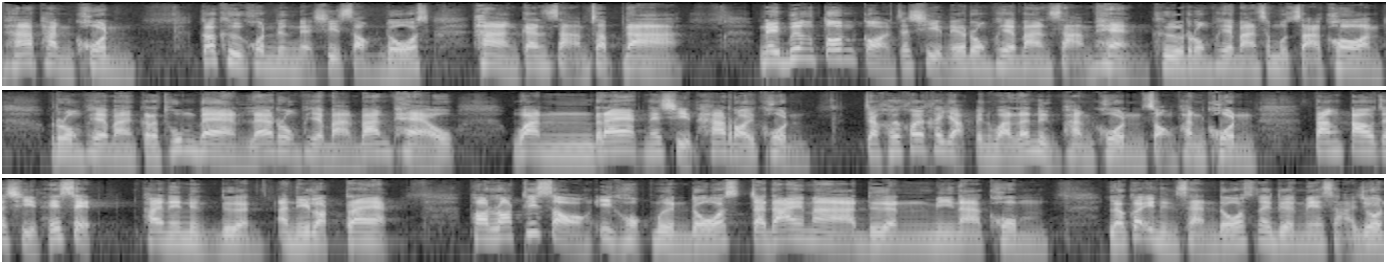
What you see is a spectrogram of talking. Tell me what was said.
35,000 คน ก็คือคนหนึ่งเนี่ยฉีด 2 โดส ห่างกัน 3 สัปดาห์ ในเบื้องต้นก่อนจะฉีดในโรงพยาบาล 3 แห่ง คือโรงพยาบาลสมุทรสาคร โรงพยาบาลกระทุ่มแบน และโรงพยาบาลบ้านแพ้ววันแรกในยฉีด 500 คน จะค่อยๆ ขยับเป็นวันละ 1,000 คน 2,000 คน ตั้งเป้าจะฉีดให้เสร็จภายใน 1 เดือน อันนี้ล็อตแรก พอล็อตที่ 2 อีก 60,000 โดสจะได้มาเดือนมีนาคม แล้วก็อีก 1 0 0 0 0 0โดสในเดือนเมษายน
